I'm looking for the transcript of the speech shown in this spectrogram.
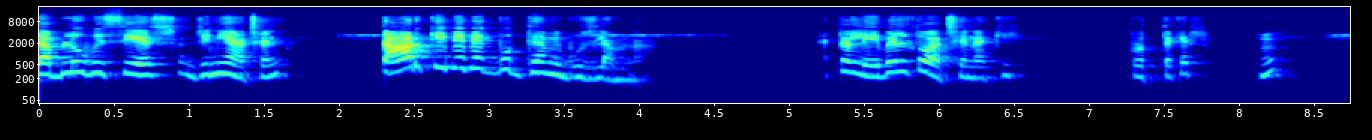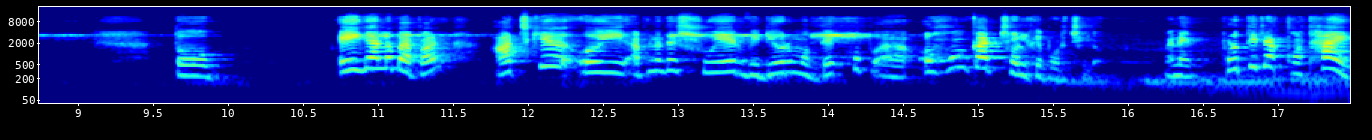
ডাব্লিউবিসিএস যিনি আছেন, তার কি বিবেক বুদ্ধি আমি বুঝলাম না। একটা লেভেল তো আছে নাকি প্রত্যেকের, হুম? তো এই গেল ব্যাপার। আজকে ওই আপনাদের শুয়ের ভিডিওর মধ্যে খুব অহংকার ছলকে পড়ছিল। মানে প্রতিটা কথায়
